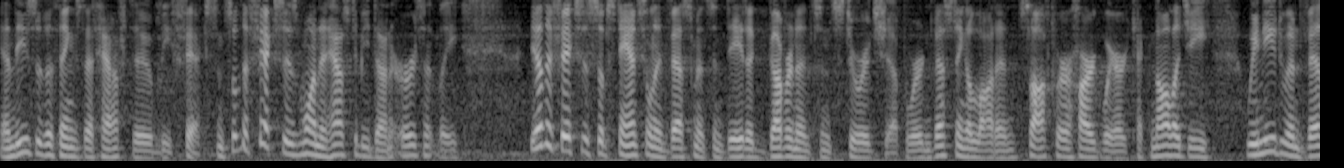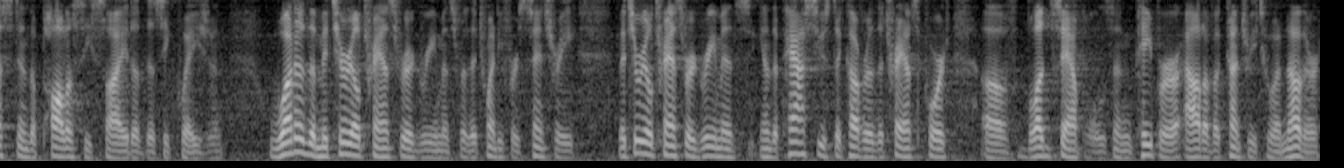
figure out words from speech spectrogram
And these are the things that have to be fixed. And so the fix is one, it has to be done urgently. The other fix is substantial investments in data governance and stewardship. We're investing a lot in software, hardware, technology. We need to invest in the policy side of this equation. What are the material transfer agreements for the 21st century? Material transfer agreements in the past used to cover the transport of blood samples and paper out of a country to another.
